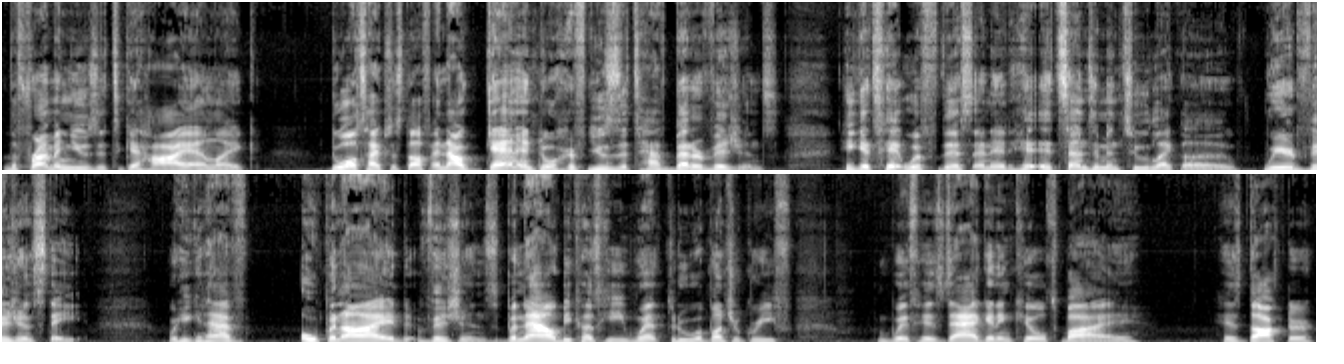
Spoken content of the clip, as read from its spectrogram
the Fremen use it to get high and like do all types of stuff, and now Ganondorf uses it to have better visions. He gets hit with this, and it hit, it sends him into like a weird vision state where he can have open-eyed visions. But now, because he went through a bunch of grief with his dad getting killed by his doctor,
